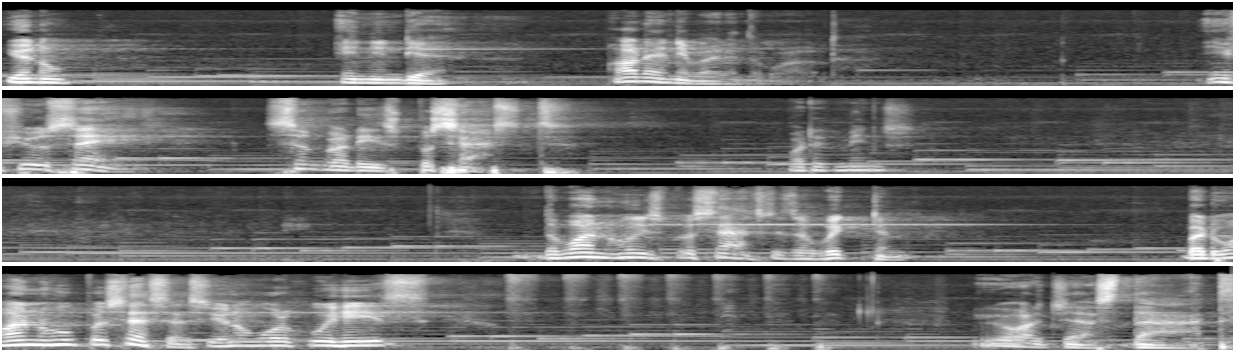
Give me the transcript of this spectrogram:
You know, in India or anywhere in the if you say somebody is possessed, what it means? The one who is possessed is a victim, but one who possesses, you know who he is? You are just that.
